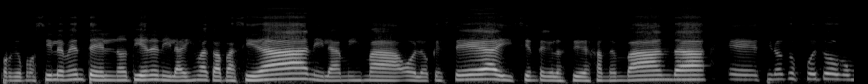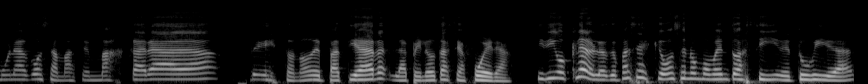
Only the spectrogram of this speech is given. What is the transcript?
porque posiblemente él no tiene ni la misma capacidad, ni la misma, o lo que sea, y siente que lo estoy dejando en banda, eh, sino que fue todo como una cosa más enmascarada de esto, ¿no? De patear la pelota hacia afuera. Y digo, claro, lo que pasa es que vos en un momento así de tu vida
